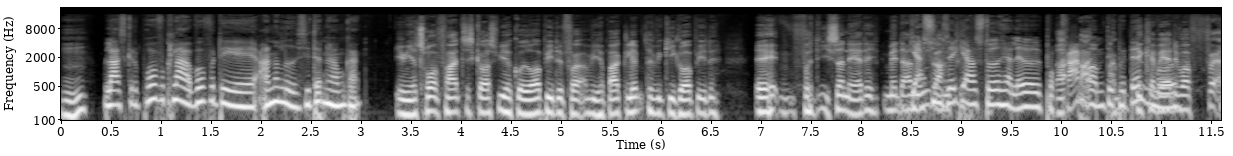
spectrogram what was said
Mm. Lars, skal du prøve at forklare, hvorfor det er anderledes i den her omgang? Jamen, jeg tror faktisk også, vi har gået op i det før. Vi har bare glemt, at vi gik op i det. Øh, fordi sådan er det. Men der er jeg synes gange... ikke, jeg har stået her og lavet et program nej, nej, om det på den måde. Det kan måde. være, det var før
